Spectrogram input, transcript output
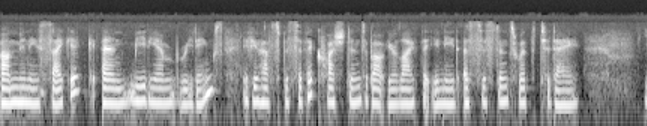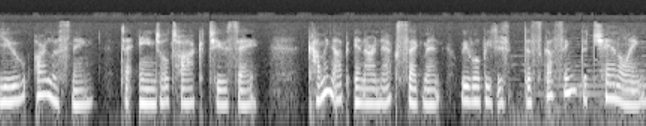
um, mini psychic and medium readings if you have specific questions about your life that you need assistance with today. You are listening to Angel Talk Tuesday. Coming up in our next segment, we will be dis- discussing the channeling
